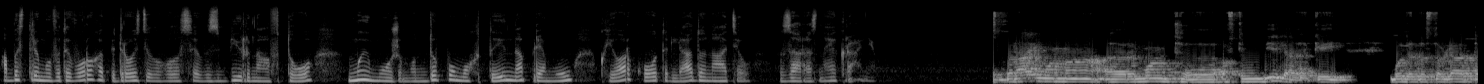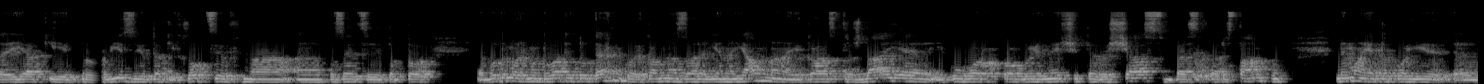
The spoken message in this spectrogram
Аби стримувати ворога, підрозділ оголосив збір на авто. Ми можемо допомогти напряму. QR-код для донатів зараз на екрані. Збираємо на е, ремонт е, автомобіля, який буде доставляти як і провізію, так і хлопців на е, позиції. Тобто е, будемо ремонтувати ту техніку, яка в нас зараз є наявна, яка страждає, яку ворог пробує нищити весь час без перестанку. Немає такої, е,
